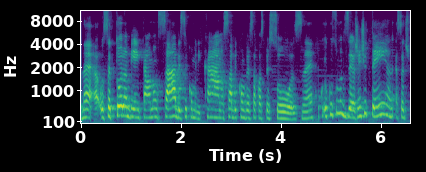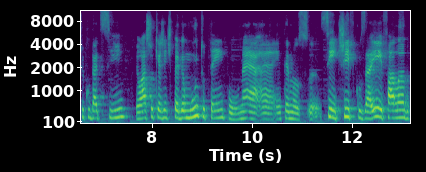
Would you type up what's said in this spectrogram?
né? O setor ambiental não sabe se comunicar, não sabe conversar com as pessoas, né? Eu costumo dizer, a gente tem essa dificuldade sim. Eu acho que a gente perdeu muito tempo, né, é, em termos eh, científicos aí, falando,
